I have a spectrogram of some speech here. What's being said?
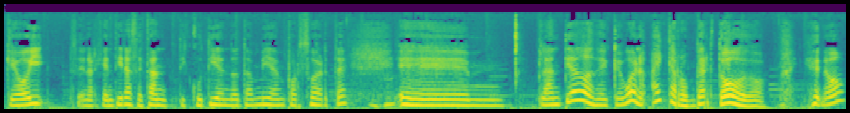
que hoy en Argentina se están discutiendo también, por suerte, eh, planteados de que, bueno, hay que romper todo, ¿no?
